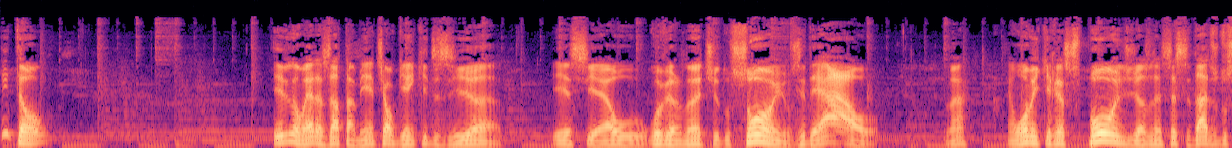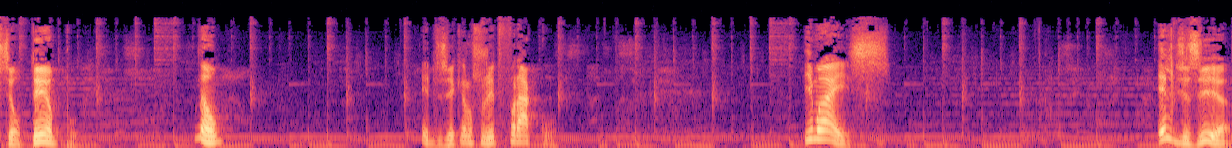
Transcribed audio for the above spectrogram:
Então, ele não era exatamente alguém que dizia esse é o governante dos sonhos, ideal. Não é? é um homem que responde às necessidades do seu tempo. Não. Ele dizia que era um sujeito fraco. E mais, ele dizia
